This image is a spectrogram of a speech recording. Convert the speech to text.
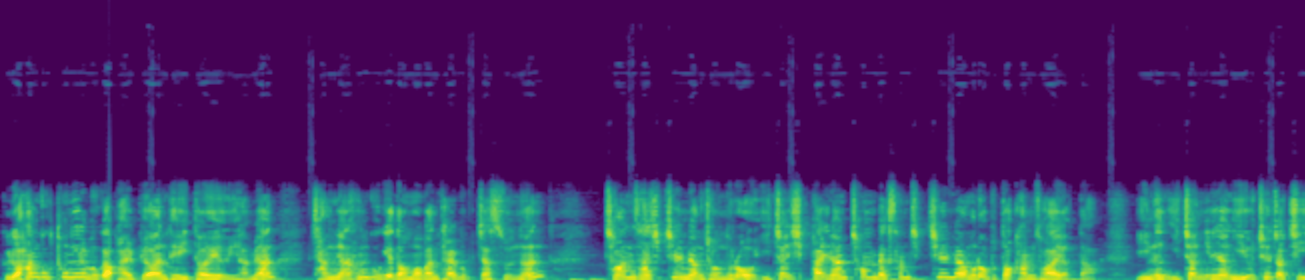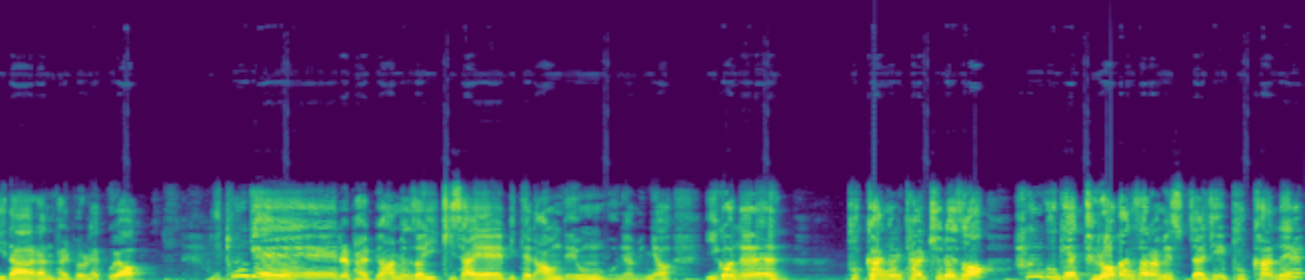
그리고 한국 통일부가 발표한 데이터에 의하면 작년 한국에 넘어간 탈북자 수는 1047명 전후로 2018년 1137명으로부터 감소하였다. 이는 2001년 이후 최저치이다 라는 발표를 했고요. 이 통계를 발표하면서 이 기사에 밑에 나온 내용은 뭐냐면요. 이거는 북한을 탈출해서 한국에 들어간 사람의 숫자지 북한을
